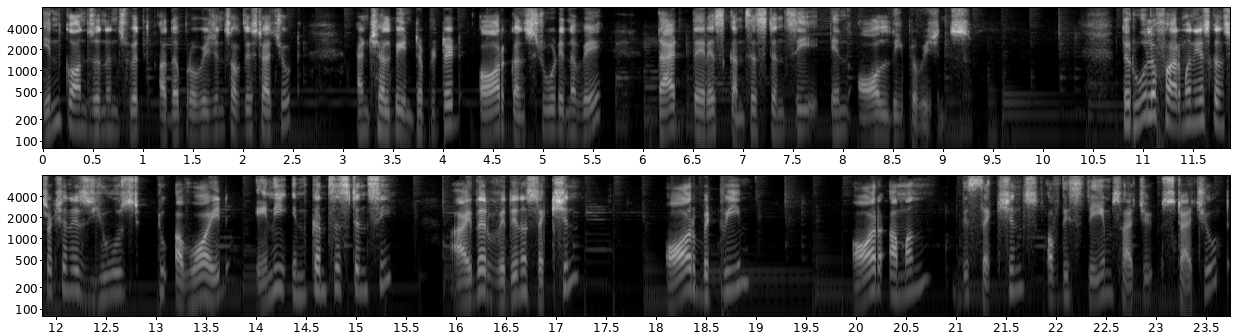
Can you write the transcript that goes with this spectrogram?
in consonance with other provisions of the statute and shall be interpreted or construed in a way that there is consistency in all the provisions. The rule of harmonious construction is used to avoid any inconsistency either within a section or between or among the sections of the same statute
